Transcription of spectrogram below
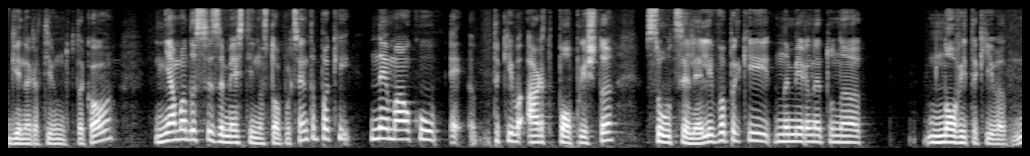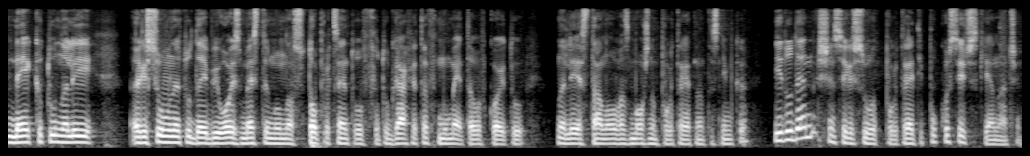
генеративното такова, няма да се замести на 100%, пък и немалко е, такива арт-поприща са оцелели, въпреки намирането на нови такива. Не е като нали, рисуването да е било изместено на 100% от фотографията в момента, в който нали, е станала възможна портретната снимка. И до ден днешен се рисуват портрети по класическия начин.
